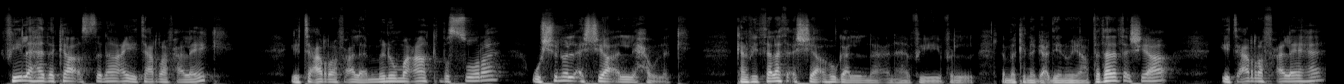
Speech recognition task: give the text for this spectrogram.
في لها ذكاء اصطناعي يتعرف عليك يتعرف على منو معاك بالصورة وشنو الأشياء اللي حولك. كان في ثلاث أشياء هو قال لنا عنها في في ال... لما كنا قاعدين وياه. فثلاث أشياء يتعرف عليها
